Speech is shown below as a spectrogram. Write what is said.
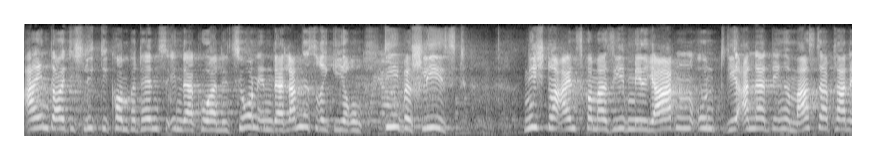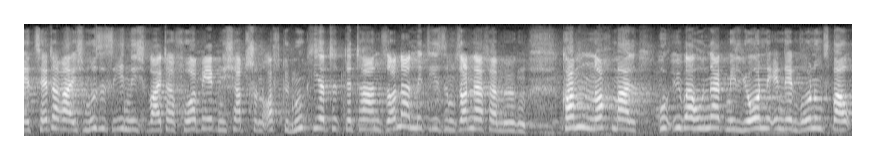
Eindeutig liegt die Kompetenz in der Koalition, in der Landesregierung, die beschließt nicht nur 1,7 Milliarden € und die anderen Dinge, Masterplan etc. Ich muss es Ihnen nicht weiter vorbeten. Ich habe es schon oft genug hier getan. Sondern mit diesem Sondervermögen kommen noch einmal über 100 Millionen € in den Wohnungsbau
